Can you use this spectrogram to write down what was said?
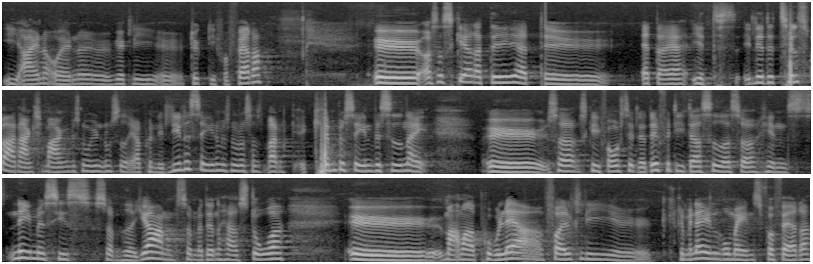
i egne øjne øh, virkelig øh, dygtig forfatter. Øh, og så sker der det, at, øh, at der er et, et lidt et tilsvarende arrangement, hvis nu, nu sidder jeg på en lidt lille scene, hvis nu der så var en kæmpe scene ved siden af, øh, så skal I forestille jer det, fordi der sidder så hendes nemesis, som hedder Jørgen, som er den her store, øh, meget, meget populær, folkelig øh, kriminalromansforfatter,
